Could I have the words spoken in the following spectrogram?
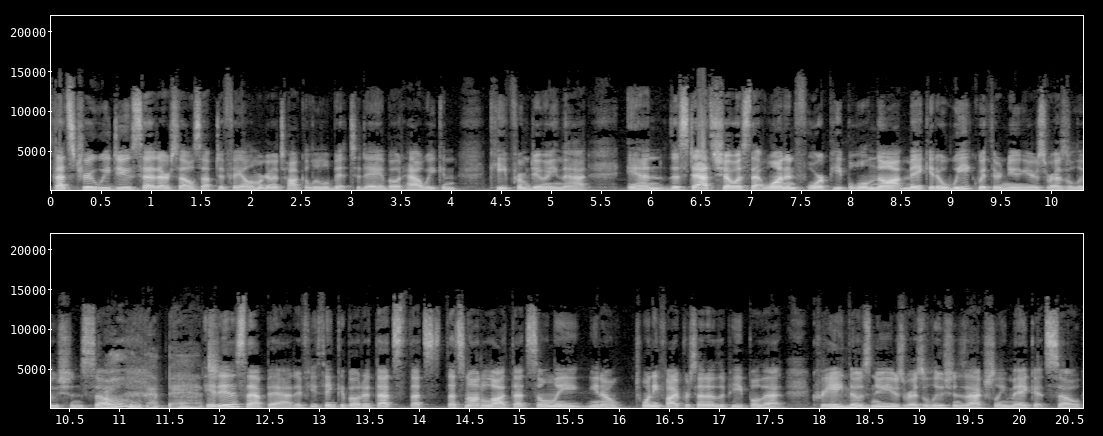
That's true. We do set ourselves up to fail, and we're going to talk a little bit today about how we can keep from doing that. And the stats show us that one in four people will not make it a week with their New Year's resolution. So, oh, that bad. It is that bad. If you think about it, that's that's that's not a lot. That's only you know twenty five percent of the people that create hmm. those New Year's resolutions actually make it. So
